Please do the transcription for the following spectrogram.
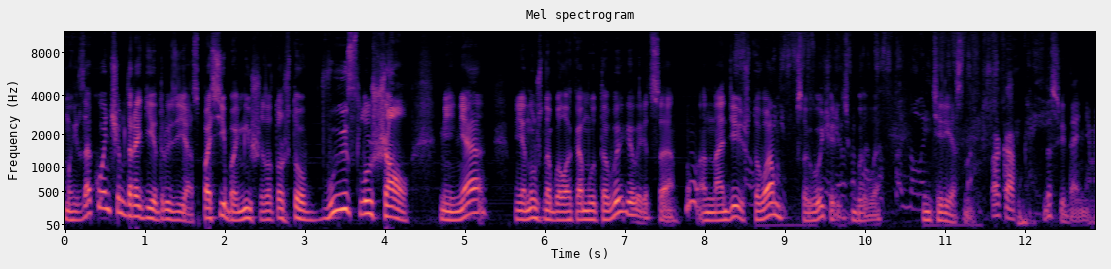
мы закончим, дорогие друзья. Спасибо, Миша, за то, что выслушал меня. Мне нужно было кому-то выговориться. Ну, а надеюсь, что вам, в свою очередь, было интересно. Пока. До свидания.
